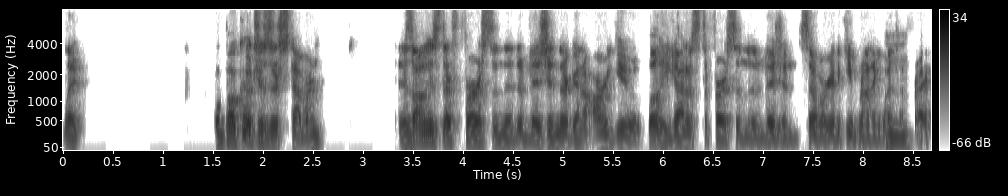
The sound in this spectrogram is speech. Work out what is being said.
like, football coaches are stubborn. As long as they're first in the division, they're going to argue, well, he got us to first in the division, so we're going to keep running with Mm. him, right?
